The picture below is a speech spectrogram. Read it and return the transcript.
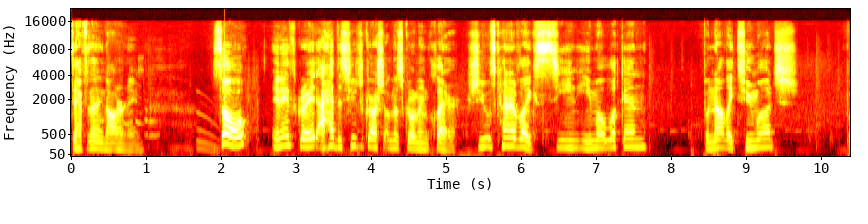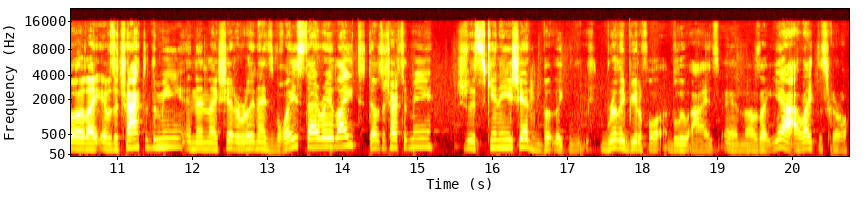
definitely not her name. So, in 8th grade, I had this huge crush on this girl named Claire. She was kind of like scene emo looking, but not like too much. But like it was attractive to me, and then like she had a really nice voice that I really liked. That was attractive to me. She was really skinny. She had like really beautiful blue eyes, and I was like, yeah, I like this girl.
